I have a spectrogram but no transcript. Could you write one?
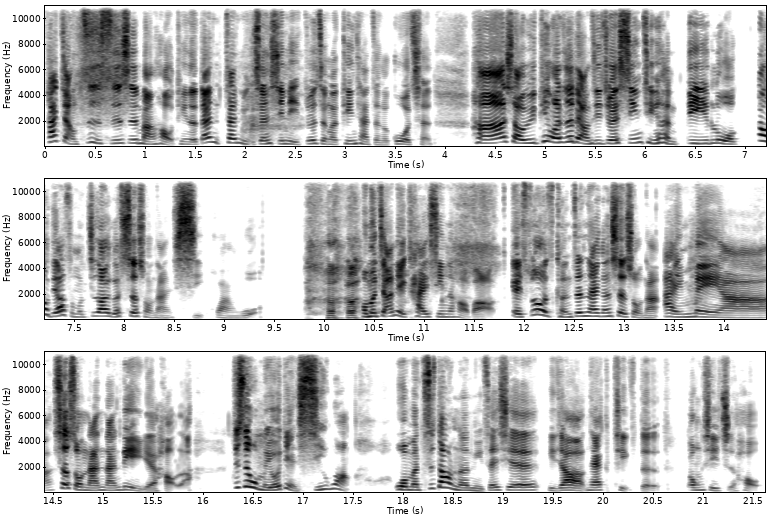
他讲自私是蛮好听的，但在女生心里，就是整个听起来整个过程，哈，小鱼听完这两集，觉得心情很低落。到底要怎么知道一个射手男喜欢我？我们讲点开心的好不好？给所有可能正在跟射手男暧昧啊，射手男难恋也好啦，就是我们有点希望。我们知道了你这些比较 negative 的东西之后，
